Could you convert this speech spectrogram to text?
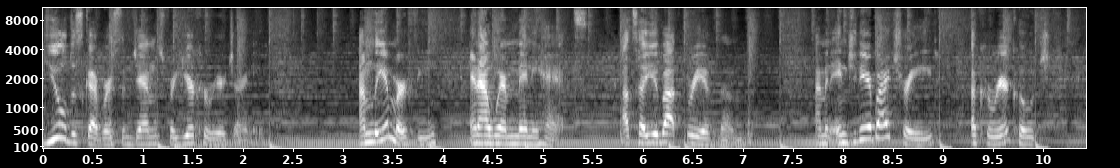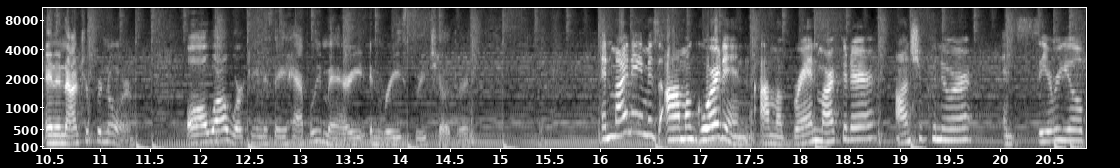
you'll discover some gems for your career journey. I'm Leah Murphy, and I wear many hats. I'll tell you about three of them. I'm an engineer by trade, a career coach, and an entrepreneur, all while working to stay happily married and raise three children. And my name is Alma Gordon. I'm a brand marketer, entrepreneur, and serial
